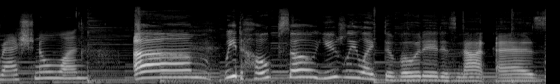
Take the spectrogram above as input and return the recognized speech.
rational one? Um, we'd hope so. Usually, like devoted is not as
